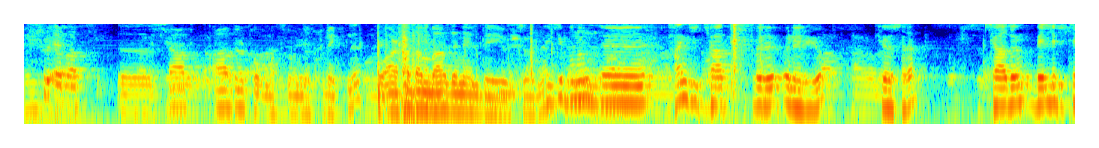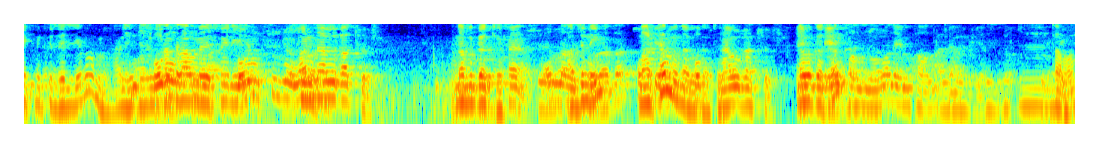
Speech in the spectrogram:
Şu ebat e, kağıt A4 olmak zorunda sürekli. Bu arkadan bazen el değiyor şöyle. Peki bunun e, hangi kağıtları öneriyor Kyocera? Kağıdın belli bir teknik özelliği var mı? Hani bizim satın almaya söyleyelim. sorunsuz olan navigatör. navigatör. He, ondan Adı sonra ne? da kopya- Marka mı kop- navigatör? Navigatör. Navigatör. En, kalın olan en pahalı kağıt piyasadaki. Tamam.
